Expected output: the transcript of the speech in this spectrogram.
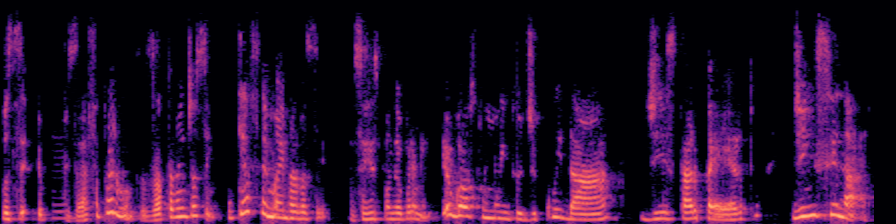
Você, eu fiz essa pergunta, exatamente assim. O que é ser mãe para você? Você respondeu para mim. Eu gosto muito de cuidar, de estar perto, de ensinar.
